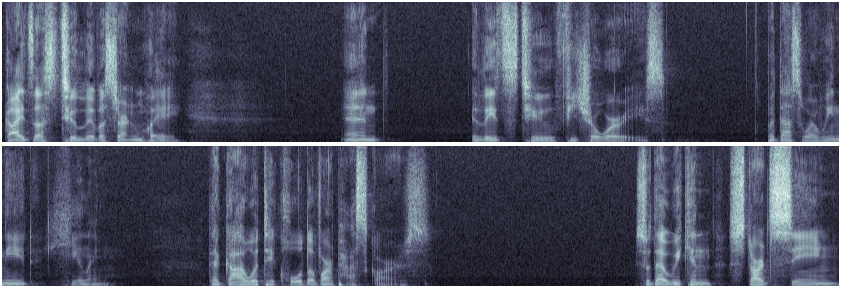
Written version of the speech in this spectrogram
guides us to live a certain way. And it leads to future worries. But that's where we need healing. That God would take hold of our past scars so that we can start seeing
